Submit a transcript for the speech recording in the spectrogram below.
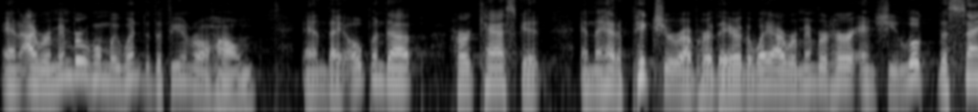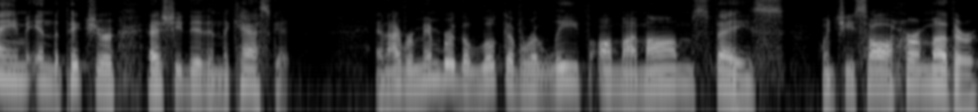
And I remember when we went to the funeral home and they opened up her casket and they had a picture of her there the way I remembered her, and she looked the same in the picture as she did in the casket. And I remember the look of relief on my mom's face when she saw her mother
